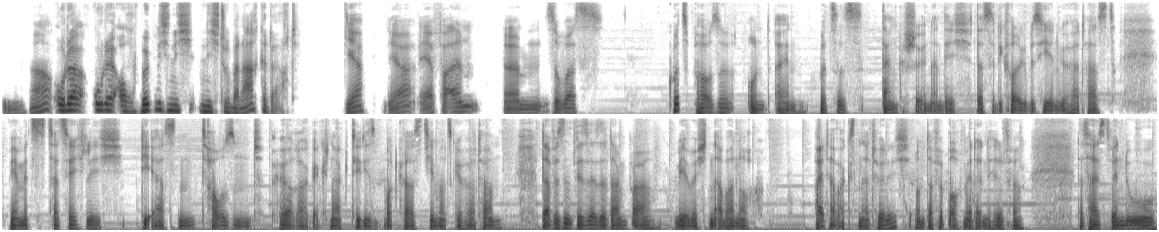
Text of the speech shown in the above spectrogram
Mhm. Ja? Oder, oder auch wirklich nicht, nicht drüber nachgedacht. Ja, ja, er vor allem ähm, sowas Kurze Pause und ein kurzes Dankeschön an dich, dass du die Folge bis hierhin gehört hast. Wir haben jetzt tatsächlich die ersten 1000 Hörer geknackt, die diesen Podcast jemals gehört haben. Dafür sind wir sehr, sehr dankbar. Wir möchten aber noch weiter wachsen natürlich und dafür brauchen wir deine Hilfe. Das heißt, wenn du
